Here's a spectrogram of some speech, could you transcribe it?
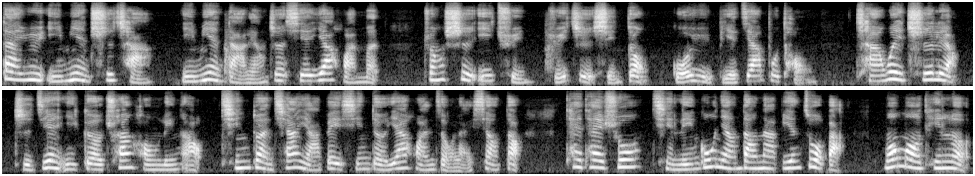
黛玉一面吃茶，一面打量这些丫鬟们。装饰衣裙，举止行动，果与别家不同。茶未吃了，只见一个穿红绫袄、青缎掐牙背心的丫鬟走来，笑道：“太太说，请林姑娘到那边坐吧。”某某听了，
